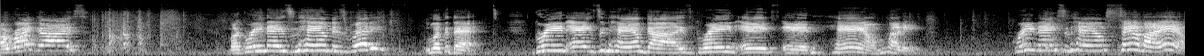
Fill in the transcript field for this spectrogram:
All right, guys. My green eggs and ham is ready. Look at that. Green eggs and ham, guys. Green eggs and ham, honey. Green eggs and ham, Sam I am.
